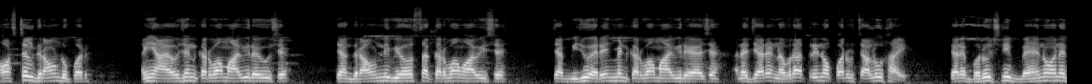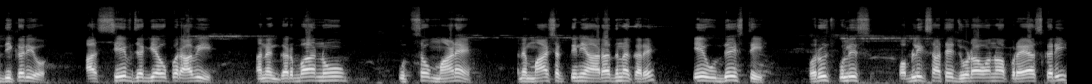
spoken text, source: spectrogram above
હોસ્ટેલ ગ્રાઉન્ડ ઉપર અહીંયા આયોજન કરવામાં આવી રહ્યું છે. ત્યાં ગ્રાઉન્ડની વ્યવસ્થા કરવામાં આવી છે. ત્યાં બીજું એરેન્જમેન્ટ કરવામાં આવી રહ્યા છે. અને જ્યારે નવરાત્રિનો પર્વ ચાલુ થાય, ત્યારે ભરૂચની બહેનો અને દીકરીઓ આ સેફ જગ્યા ઉપર આવી અને ગરબાનું ઉત્સવ માણે અને મા શક્તિની આરાધના કરે એ ઉદ્દેશથી ભરૂચ પોલીસ પબ્લિક સાથે જોડાવાનો પ્રયાસ કરી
